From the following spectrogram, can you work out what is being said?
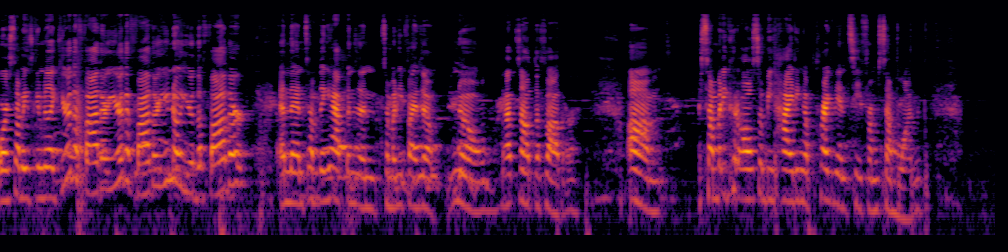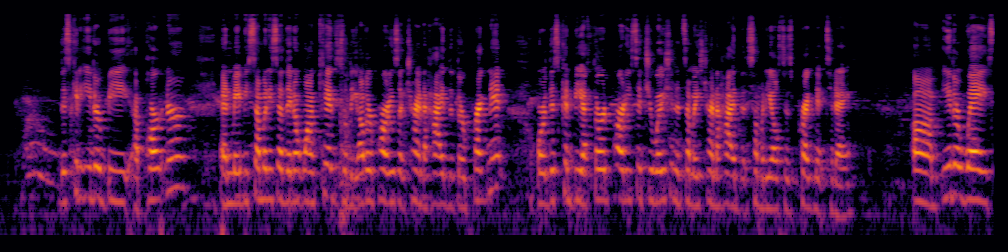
Or somebody's going to be like, you're the father. You're the father. You know you're the father. And then something happens and somebody finds out, no, that's not the father. Um, somebody could also be hiding a pregnancy from someone. This could either be a partner and maybe somebody said they don't want kids, so the other party's like trying to hide that they're pregnant. Or this could be a third party situation and somebody's trying to hide that somebody else is pregnant today. Um, either way,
